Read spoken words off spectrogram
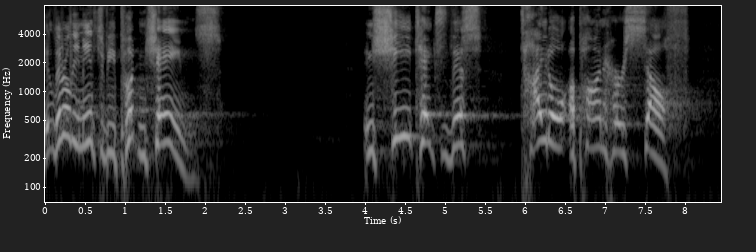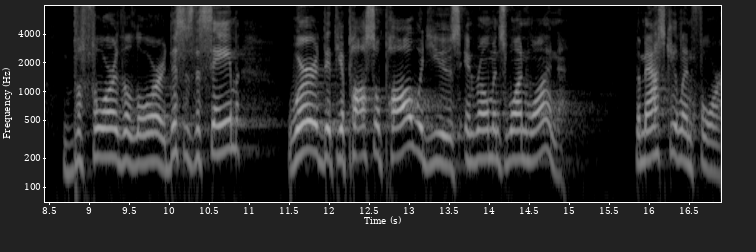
It literally means to be put in chains. And she takes this title upon herself before the Lord. This is the same word that the Apostle Paul would use in Romans 1 1, the masculine form,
